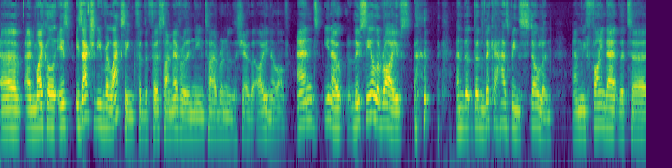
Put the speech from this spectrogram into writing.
Um, and Michael is is actually relaxing for the first time ever in the entire run of the show that I know of. And you know, Lucille arrives, and the the liquor has been stolen, and we find out that uh,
